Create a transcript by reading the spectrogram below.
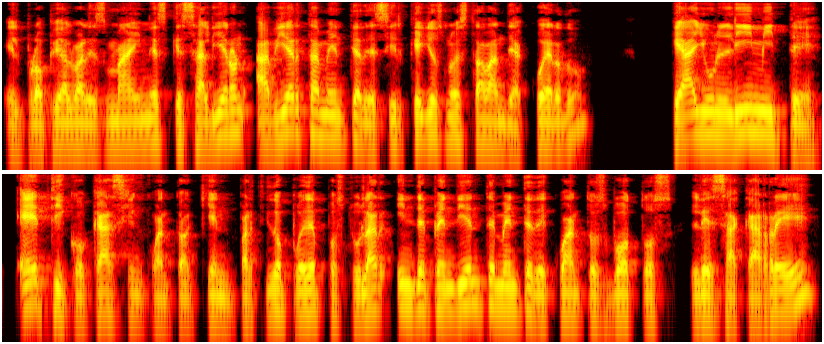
el propio Álvarez Maínez, que salieron abiertamente a decir que ellos no estaban de acuerdo, que hay un límite ético casi en cuanto a quien el partido puede postular, independientemente de cuántos votos les acarree,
